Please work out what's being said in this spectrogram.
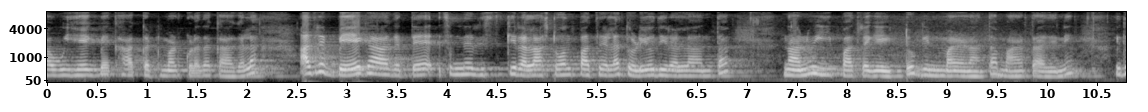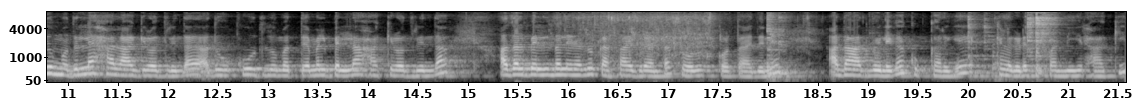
ನಾವು ಹೇಗೆ ಬೇಕು ಹಾಗೆ ಕಟ್ ಮಾಡ್ಕೊಳ್ಳೋದಕ್ಕಾಗಲ್ಲ. ಆದರೆ ಬೇಗ ಆಗುತ್ತೆ ಸುಮ್ಮನೆ ರಿಸ್ಕ್ ಇರಲ್ಲ, ಅಷ್ಟೊಂದು ಪಾತ್ರೆ ಎಲ್ಲ ತೊಳೆಯೋದಿರಲ್ಲ ಅಂತ ನಾನು ಈ ಪಾತ್ರೆಗೆ ಇಟ್ಟು ಗಿಣ್ ಮಾಡೋಣ ಅಂತ ಮಾಡ್ತಾಯಿದ್ದೀನಿ ಇದು ಮೊದಲನೇ ಹಾಲು ಆಗಿರೋದ್ರಿಂದ, ಅದು ಕೂದಲು ಮತ್ತು ಆಮೇಲೆ ಬೆಲ್ಲ ಹಾಕಿರೋದ್ರಿಂದ ಅದ್ರಲ್ಲಿ ಬೆಲ್ಲದಲ್ಲಿ ಏನಾದರೂ ಕಸ ಇದ್ರೆ ಅಂತ ಸೋಲಿಸ್ಕೊಡ್ತಾ ಇದ್ದೀನಿ. ಅದಾದಮೇಲೆ ಈಗ ಕುಕ್ಕರ್ಗೆ ಕೆಳಗಡೆ ಸ್ವಲ್ಪ ನೀರು ಹಾಕಿ,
